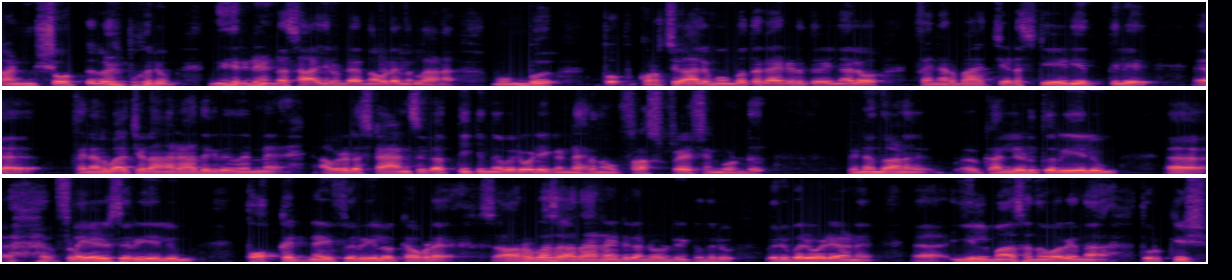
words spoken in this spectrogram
ഗൺഷോട്ടുകൾ പോലും നേരിടേണ്ട സാഹചര്യം ഉണ്ടായിരുന്നു അവിടെ എന്നുള്ളതാണ്. മുമ്പ് കുറച്ചു കാലം മുമ്പത്തെ കാര്യം എടുത്തു കഴിഞ്ഞാലോ ഫെനർബാച്ചയുടെ സ്റ്റേഡിയത്തിൽ ഫെനർബാച്ചയുടെ ആരാധകർ തന്നെ അവരുടെ സ്റ്റാൻസ് കത്തിക്കുന്ന പരിപാടിയൊക്കെ ഉണ്ടായിരുന്നു ഫ്രസ്ട്രേഷൻ കൊണ്ട്. പിന്നെന്താണ് കല്ലെടുത്തെറിയലും ഫ്ലെയേഴ്സ് എറിയലും പോക്കറ്റ് നൈഫ് എറിയലും ഒക്കെ അവിടെ സർവസാധാരണമായിട്ട് കണ്ടുകൊണ്ടിരിക്കുന്ന ഒരു പരിപാടിയാണ് ഇൽമാസ് എന്ന് പറയുന്ന തുർക്കിഷ്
